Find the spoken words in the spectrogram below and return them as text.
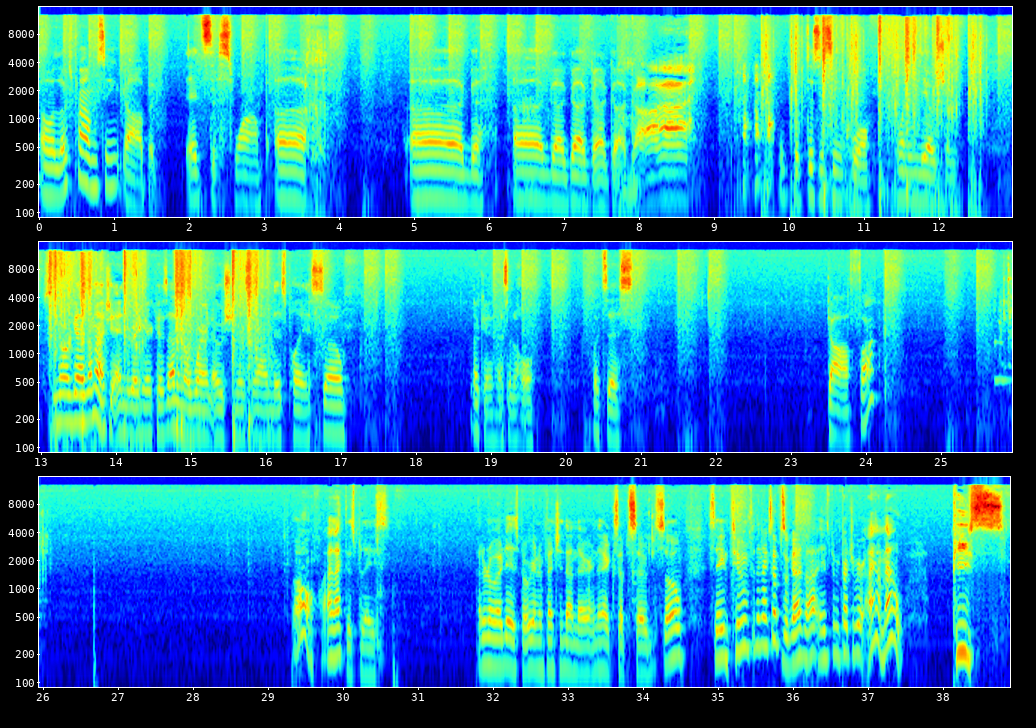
Oh, it looks promising. Oh, but it's the swamp. Ugh. Ugh. Ugh. Ugh. Ugh. Ugh. Ugh. Ah. This is seem cool. Going in the ocean. So, you know, guys, I'm actually end it right here because I don't know where an ocean is around this place. So, okay, that's in a hole. What's this? Da fuck? Oh, I like this place. I don't know what it is, but we're going to venture down there in the next episode. So, stay tuned for the next episode, guys. It's been Patrick. I am out. Peace.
